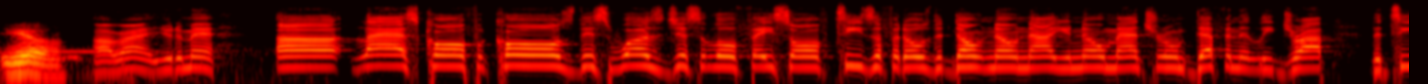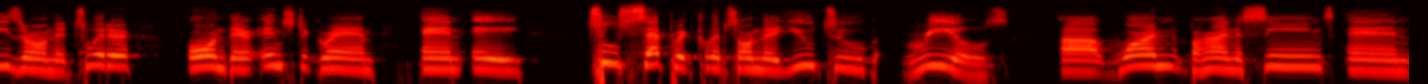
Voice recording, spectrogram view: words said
Yeah. All right, you the man. Uh, last call for calls. This was just a little face-off teaser for those that don't know. Now you know. Matchroom definitely dropped the teaser on their Twitter, on their Instagram, and a two separate clips on their YouTube reels. Uh, one behind the scenes and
